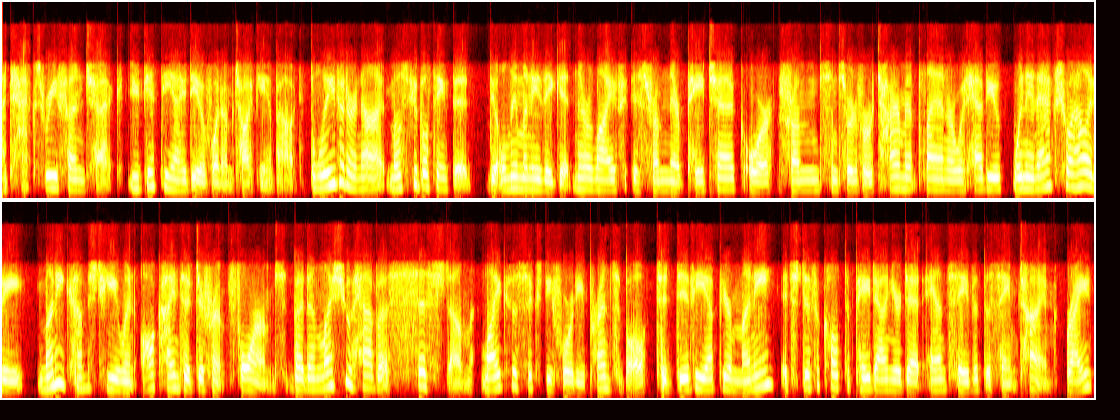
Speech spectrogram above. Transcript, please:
a tax refund check. You get the idea of what I'm talking about. Believe it or not, most people think that the only money they get in their life is from their paycheck or from some sort of retirement plan or what have you, when in actuality, money comes to you in all kinds of different forms. But unless you have a system like the 60 40 principle to divvy up your money, it's difficult to pay down your debt and save at the same time, right?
